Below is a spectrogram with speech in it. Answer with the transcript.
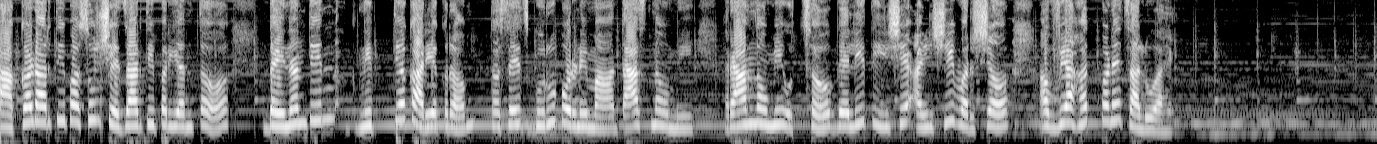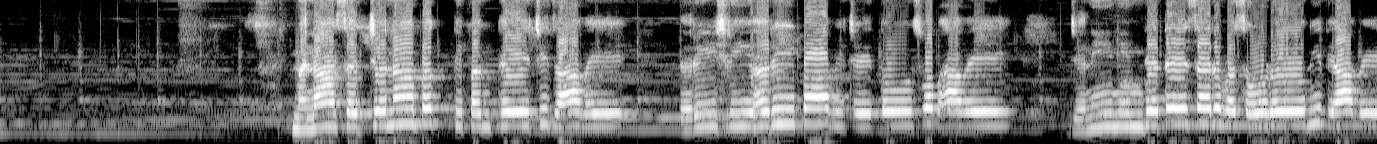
काकड आरतीपासून शेजारतीपर्यंत दैनंदिन नित्य कार्यक्रम तसेच गुरुपौर्णिमा दासनवमी रामनवमी उत्सव गेली तीनशे ऐंशी वर्ष अव्याहतपणे चालू आहे. मना सज्जना भक्ती पंथेची जावे तरी श्री हरी पाविचे तो स्वभावे जनी निंद्यते सर्व सोडोनी द्यावे.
